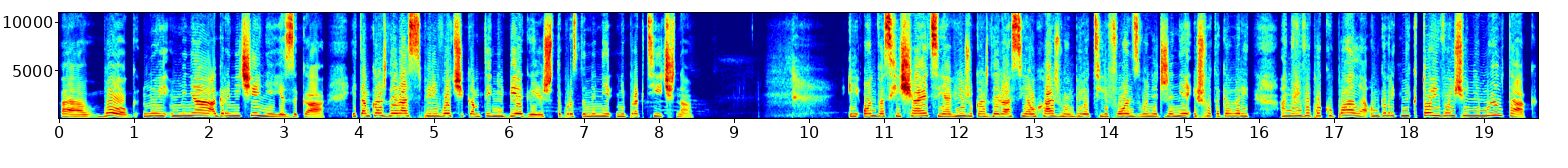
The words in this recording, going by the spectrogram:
а, «Бог». Ну, у меня ограничение языка. И там каждый раз с переводчиком ты не бегаешь. Это просто ну, непрактично. Не и он восхищается, я вижу каждый раз, я ухаживаю, он берет телефон, звонит жене и что-то говорит. Она его покупала. Он говорит, никто его еще не мыл так.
